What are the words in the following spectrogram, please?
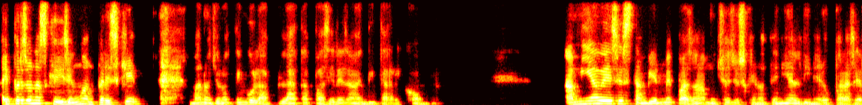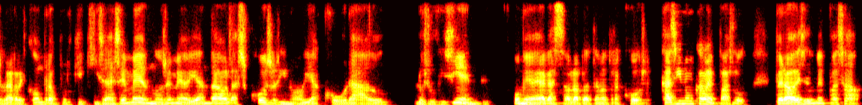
Hay personas que dicen, Juan, pero es que, mano, yo no tengo la plata para hacer esa bendita recompra. A mí a veces también me pasaba, muchachos, que no tenía el dinero para hacer la recompra porque quizá ese mes no se me habían dado las cosas y no había cobrado lo suficiente o me había gastado la plata en otra cosa. Casi nunca me pasó, pero a veces me pasaba.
